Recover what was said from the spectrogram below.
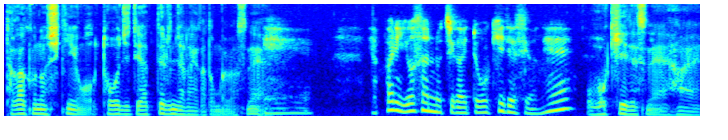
多額の資金を投じてやってるんじゃないかと思いますね。えーやっぱり予算の違いって大きいですよね。大きいですね。はい。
